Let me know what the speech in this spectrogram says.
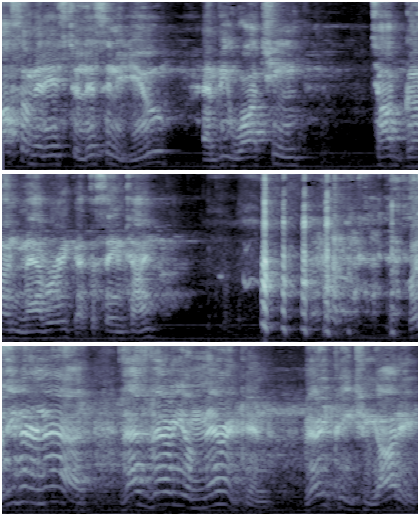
awesome it is to listen to you and be watching Top Gun Maverick at the same time? Believe it or not, that's very American, very patriotic.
